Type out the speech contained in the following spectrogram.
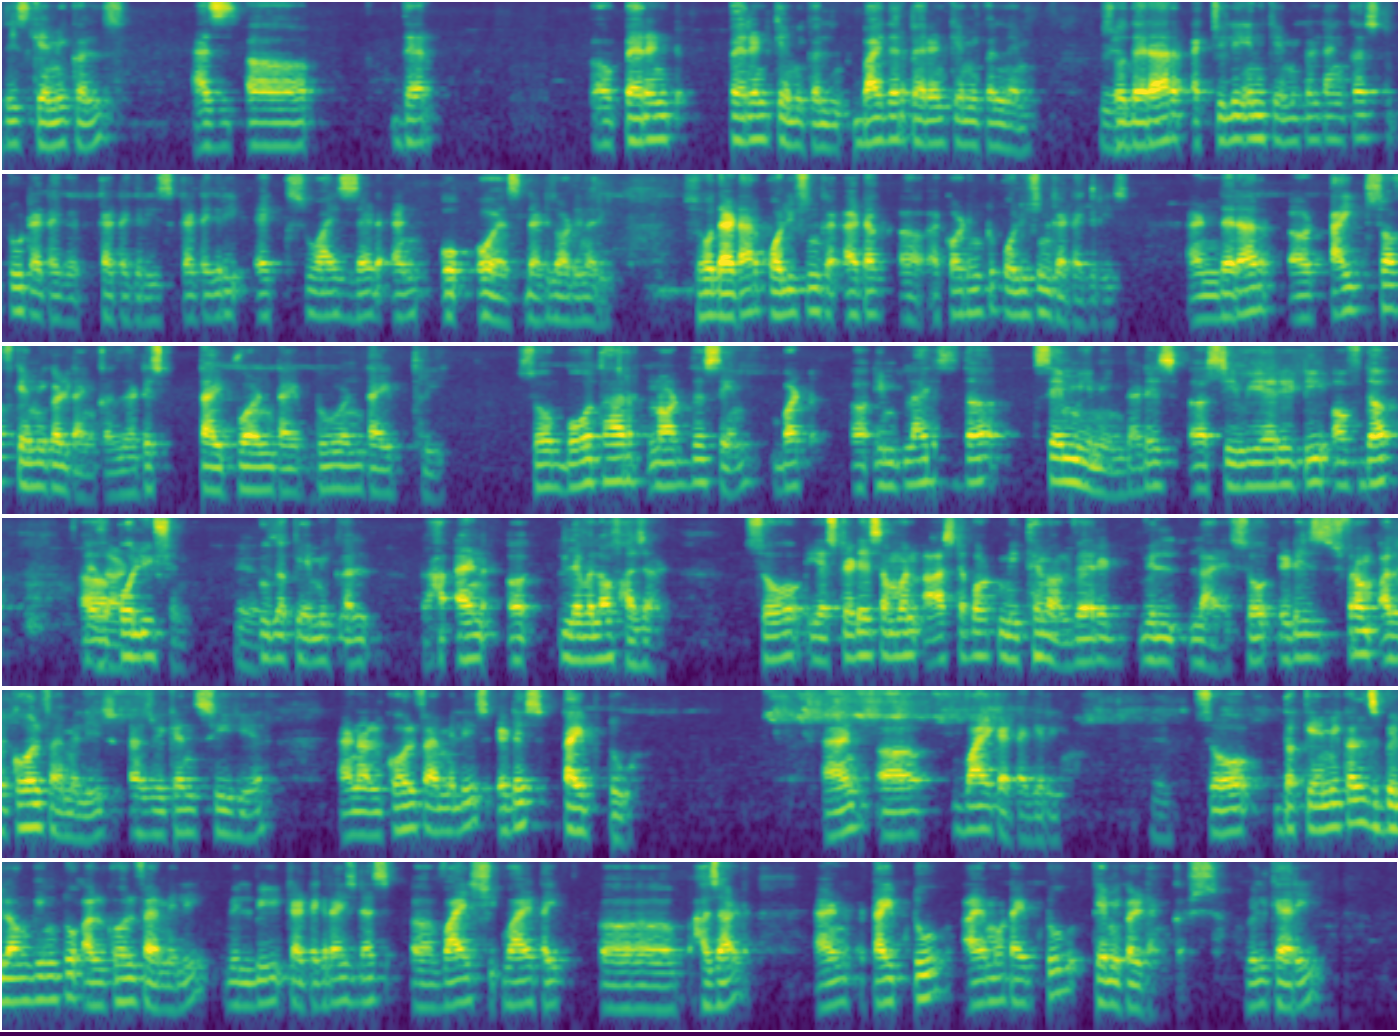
these chemicals as uh, their uh, parent parent chemical by their parent chemical name. So Yeah. there are actually in chemical tankers two categor- categories category x y z and o- os that is ordinary. So that are pollution at a, uh, according to pollution categories. And there are uh, types of chemical tankers that is type 1 type 2 and type 3 so both are not the same but uh, implies the same meaning that is uh, severity of the uh, pollution Yes. to the chemical uh, and level of hazard. So yesterday someone asked about methanol where it will lie. So it is from alcohol families as we can see here. And alcohol families it is type 2 and uh, y category. Yes. so the chemicals belonging to alcohol family will be categorized as uh, y, y type uh, hazard and type 2 imo type 2 chemical tankers will carry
